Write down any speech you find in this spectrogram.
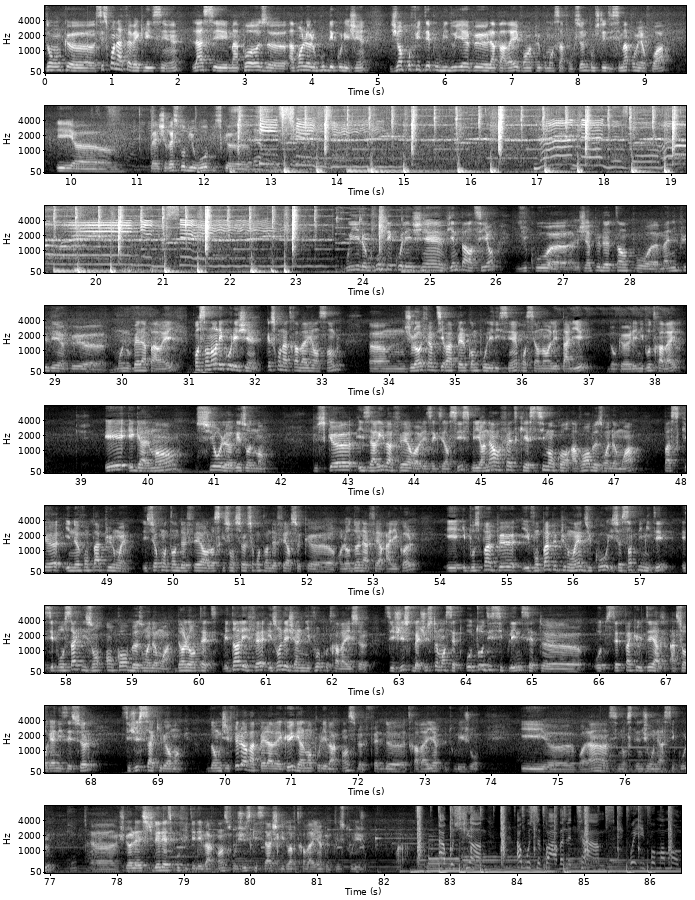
Donc, euh, c'est ce qu'on a fait avec les lycéens. Là, c'est ma pause euh, avant le, groupe des collégiens. Je vais en profiter pour bidouiller un peu l'appareil, voir un peu comment ça fonctionne. Comme je t'ai dit, c'est ma première fois. Et euh, ben, je reste au bureau puisque... collégiens viennent partir. Du coup, euh, j'ai un peu de temps pour euh, manipuler un peu euh, mon nouvel appareil. Concernant les collégiens, qu'est-ce qu'on a travaillé ensemble? Je leur ai fait un petit rappel comme pour les lycéens concernant les paliers, donc les niveaux de travail, et également sur le raisonnement, puisqu'ils arrivent à faire les exercices, mais il y en a en fait qui estiment encore avoir besoin de moi parce qu'ils ne vont pas plus loin. Ils se contentent de faire, lorsqu'ils sont seuls, se contentent de faire ce qu'on leur donne à faire à l'école et ils poussent pas un peu, ils vont pas un peu plus loin, du coup, ils se sentent limités. Et c'est pour ça qu'ils ont encore besoin de moi, dans leur tête. Mais dans les faits, ils ont déjà le niveau pour travailler seuls. C'est juste, ben justement, cette autodiscipline, cette, euh, cette faculté à, s'organiser seul, c'est juste ça qui leur manque. Donc j'ai fait leur rappel avec eux également pour les vacances, le fait de travailler un peu tous les jours. Et euh, voilà, sinon c'était une journée assez cool. Euh, je, les laisse, profiter des vacances, il faut juste qu'ils sachent qu'ils doivent travailler un peu plus tous les jours. I was surviving the times, waiting for my moment.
